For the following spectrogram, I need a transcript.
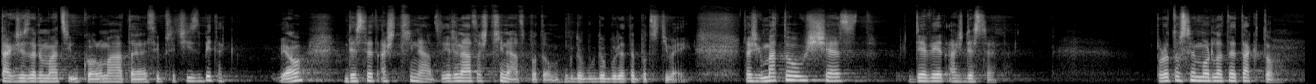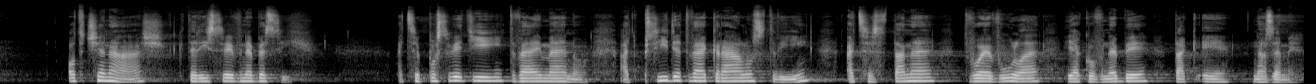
Takže za domácí úkol máte si přečíst zbytek. Jo? 10 až 13, 11 až 13 potom, kdo, kdo budete poctivý. Takže Matouš 6, 9 až 10. Proto se modlete takto. Otče náš, který jsi v nebesích, ať se posvětí tvé jméno, ať přijde tvé království, ať se stane tvoje vůle jako v nebi, tak i na zemi.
